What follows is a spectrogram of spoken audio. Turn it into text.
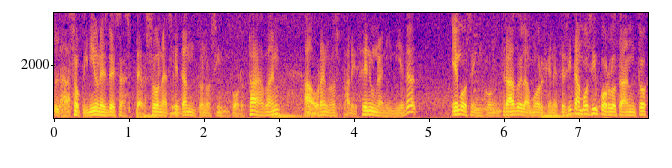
Las opiniones de esas personas que tanto nos importaban ahora nos parecen una nimiedad. Hemos encontrado el amor que necesitamos y por lo tanto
